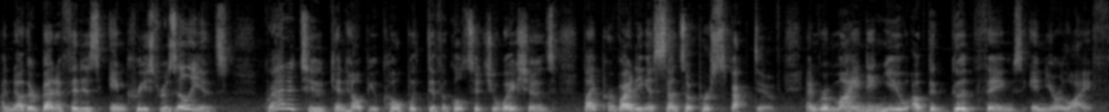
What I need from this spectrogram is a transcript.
Another benefit is increased resilience. Gratitude can help you cope with difficult situations by providing a sense of perspective and reminding you of the good things in your life.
